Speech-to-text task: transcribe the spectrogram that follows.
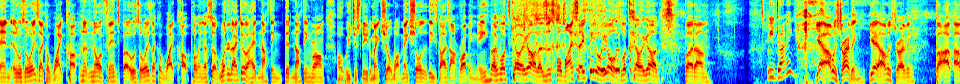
And it was always like a white cop. No, no offense, but it was always like a white cop pulling us up. What did I do? I had nothing, did nothing wrong. Oh, we just need to make sure what? Make sure that these guys aren't robbing me. Like, what's going on? Is this for my safety or yours? What's going on? But um, Were you driving? yeah, I was driving. Yeah, I was driving. But I,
